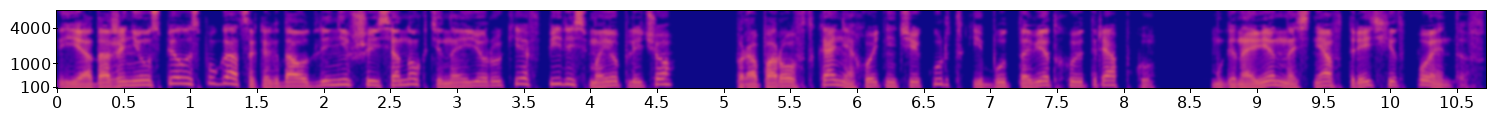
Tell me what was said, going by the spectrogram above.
Я даже не успел испугаться, когда удлинившиеся ногти на ее руке впились в мое плечо, пропоров ткань охотничьей куртки, будто ветхую тряпку, мгновенно сняв треть хитпоинтов.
